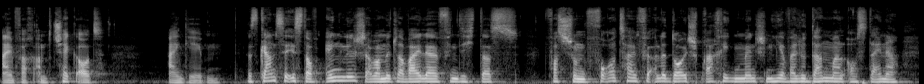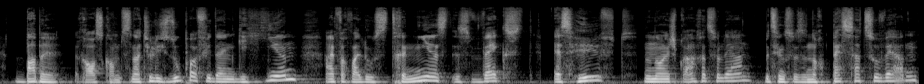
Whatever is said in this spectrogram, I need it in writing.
Einfach am Checkout eingeben. Das Ganze ist auf Englisch, aber mittlerweile finde ich das fast schon ein Vorteil für alle deutschsprachigen Menschen hier, weil du dann mal aus deiner Bubble rauskommst. Natürlich super für dein Gehirn, einfach weil du es trainierst, es wächst, es hilft, eine neue Sprache zu lernen, beziehungsweise noch besser zu werden.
